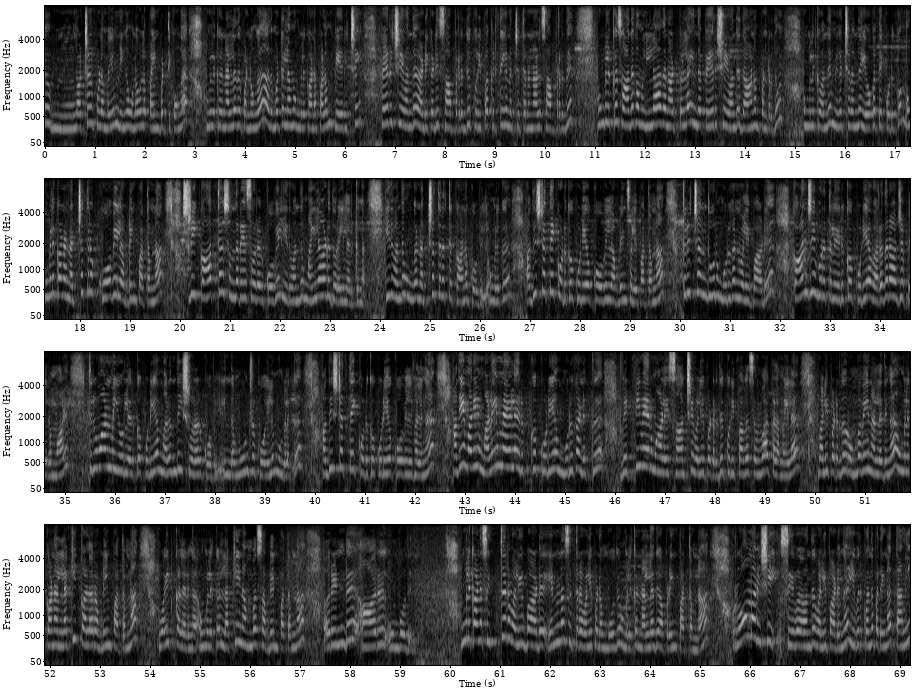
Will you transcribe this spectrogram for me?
வற்றல் குழம்பையும் நீங்கள் உணவில் பயன்படுத்திக்கோங்க. உங்களுக்கு நல்லது பண்ணுங்க. அது மட்டும் இல்லாமல் உங்களுக்கான பழம் பேரிச்சை பேரிச்சையை வந்து அடிக்கடி சாப்பிட்றது குறிப்பாக கிருத்திகை நட்சத்திரனால சாப்பிட்றது. உங்களுக்கு சாதகம் இல்லாத நாட்களில் இந்த பேரிச்சையை வந்து தானம் பண்ணுறதும் உங்களுக்கு வந்து மிகச்சிறந்த யோகத்தை கொடுக்கும். உங்களுக்கான நட்சத்திர கோவில் அப்படின்னு பார்த்தோம்னா ஸ்ரீ காத்த சுந்தரேஸ்வரர் கோவில். இது வந்து மயிலாடுதுறையில் இருக்குங்க. இது வந்து உங்கள் நட்சத்திரத்துக்கான கோவில். உங்களுக்கு அதிர்ஷ்டத்தை கொடுக்கக்கூடிய கோவில் அப்படின்னு சொல்லி பார்த்தோம்னா திருச்செந்தூர் முருகன் வழிபாடு காஞ்சிபுரத்தில் இருக்கக்கூடிய வரதராஜ பெருமாள் திருவான்மையூரில் இருக்கக்கூடிய மருந்தீஸ்வரர் கோவில். இந்த மூன்று கோயிலும் உங்களுக்கு அதிர்ஷ்டத்தை கொடுக்கக்கூடிய கோவில்களுங்க. அதே மாதிரி மலை மேலே இருக்கக்கூடிய முருகனுக்கு வெட்டிவேர் மாலை சாற்றி வழிபடுறது குறிப்பாக செவ்வாய்க்கிழமையில் வழிபடுறது ரொம்பவே நல்லதுங்க. உங்களுக்கான லக்கி கலர் அப்படின்னு பார்த்தோம்னா ஒயிட் கலருங்க உங்களுக்கு லக்கி நம்பர்ஸ் அப்படின்னு பார்த்தோம்னா ரெண்டு ஆறு ஒம்பது. உங்களுக்கான சித்தர் வழிபாடு என்ன சித்தரை வழிபடும் போது உங்களுக்கு நல்லது அப்படின்னு பார்த்தோம்னா ரோம ரிஷி சிவ வந்து வழிபாடுங்க. இவருக்கு வந்து பார்த்திங்கன்னா தனி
